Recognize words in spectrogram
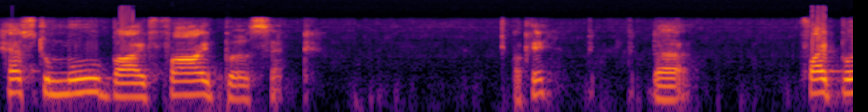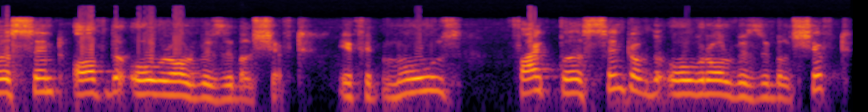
has to move by 5%. Okay, the 5% of the overall visible shift. If it moves 5% of the overall visible shift,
